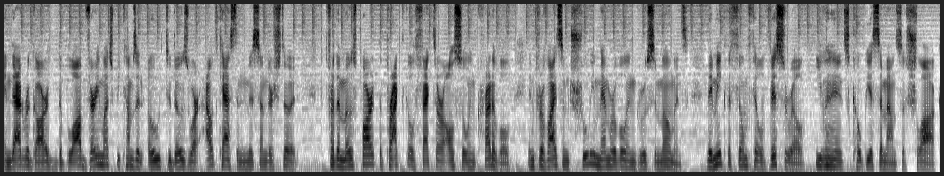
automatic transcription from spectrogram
In that regard, the blob very much becomes an ode to those who are outcast and misunderstood. For the most part, the practical effects are also incredible and provide some truly memorable and gruesome moments. They make the film feel visceral, even in its copious amounts of schlock.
